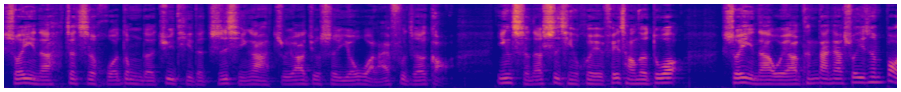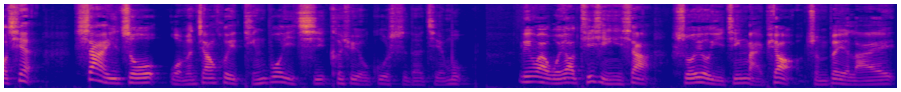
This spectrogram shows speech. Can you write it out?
所以呢这次活动的具体的执行啊，主要就是由我来负责搞，因此呢事情会非常的多，所以呢我要跟大家说一声抱歉。下一周我们将会停播一期《科学有故事》的节目。另外，我要提醒一下所有已经买票准备来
